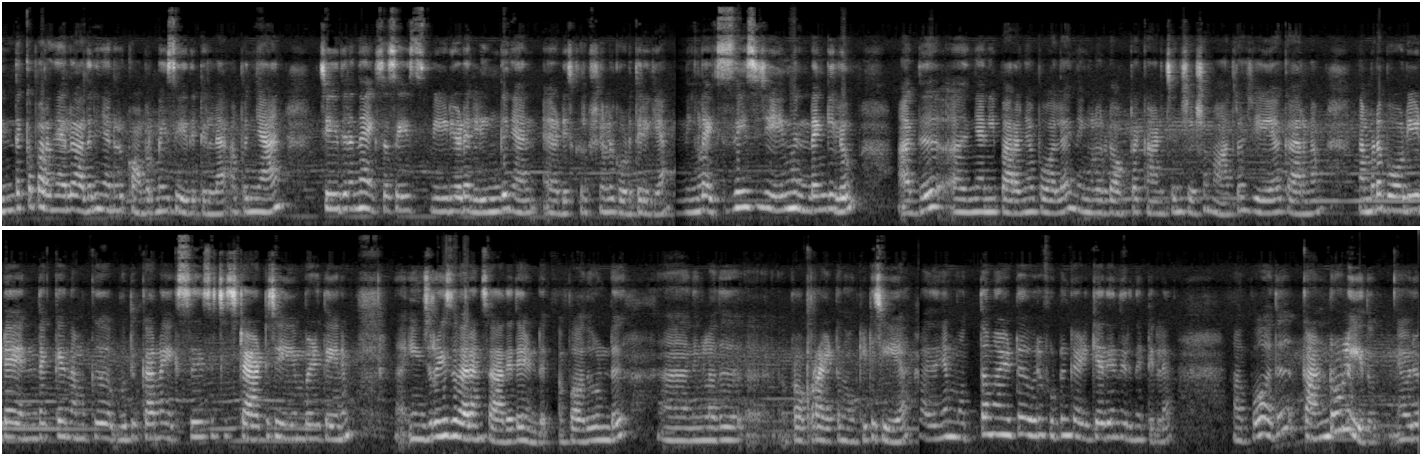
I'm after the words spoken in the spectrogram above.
എന്തൊക്കെ പറഞ്ഞാലും അതിന് ഞാനൊരു കോംപ്രമൈസ് ചെയ്തിട്ടില്ല. അപ്പം ഞാൻ ചെയ്തിരുന്ന എക്സസൈസ് വീഡിയോയുടെ ലിങ്ക് ഞാൻ ഡിസ്ക്രിപ്ഷനിൽ കൊടുത്തിരിക്കാം. നിങ്ങൾ എക്സസൈസ് ചെയ്യുന്നുണ്ടെങ്കിലും അത് ഞാൻ ഈ പറഞ്ഞ പോലെ നിങ്ങളൊരു ഡോക്ടറെ കാണിച്ചതിന് ശേഷം മാത്രം ചെയ്യുക. കാരണം നമ്മുടെ ബോഡിയുടെ എന്തൊക്കെ നമുക്ക് ബുദ്ധി കാരണം എക്സസൈസ് സ്റ്റാർട്ട് ചെയ്യുമ്പോഴത്തേനും ഇഞ്ചുറീസ് വരാൻ സാധ്യതയുണ്ട്. അപ്പോൾ അതുകൊണ്ട് നിങ്ങളത് പ്രോപ്പറായിട്ട് നോക്കിയിട്ട് ചെയ്യുക അത് ഞാൻ മൊത്തമായിട്ട് ഒരു ഫുഡും കഴിക്കാതെയൊന്നും ഇരുന്നിട്ടില്ല അപ്പോൾ അത് കൺട്രോൾ ചെയ്തു. ഒരു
